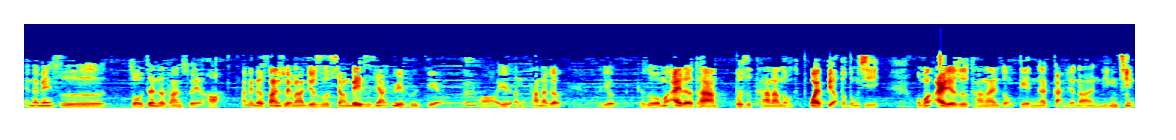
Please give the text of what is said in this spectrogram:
哎，那边是左镇的山水了哈，那边的山水嘛，就是像类似像月世界了。嗯。哦，因为它那个有。可是我们爱的他不是他那种外表的东西，我们爱的是他那一种给人家感觉到很宁静，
